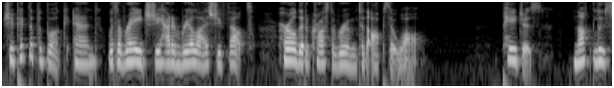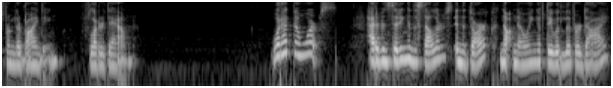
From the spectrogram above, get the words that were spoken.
She picked up the book and, with a rage she hadn't realized she felt, hurled it across the room to the opposite wall. Pages, knocked loose from their binding, fluttered down. What had been worse? Had it been sitting in the cellars, in the dark, not knowing if they would live or die?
